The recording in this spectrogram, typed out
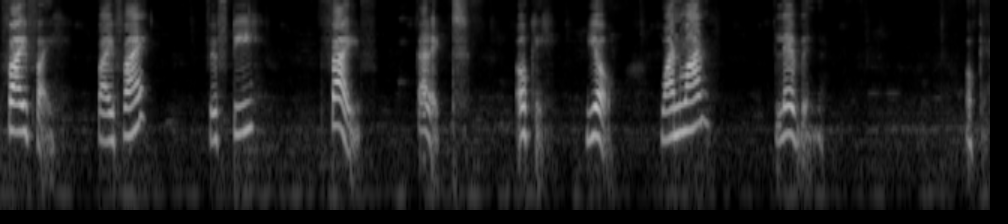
5, 5. 5, 5, 55. Correct. Okay. Here. 1, 1, 11. Okay.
